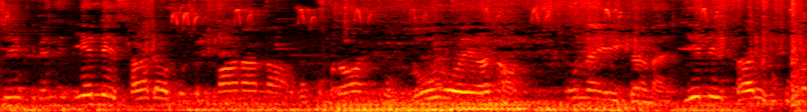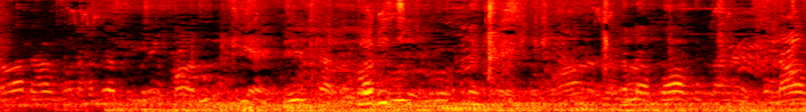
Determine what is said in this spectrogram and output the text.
चेक करें जेले सारा मुसलमाना ना हुक्मरान को ज़ोर होया ना उन्हें ये कहना जेले सारे हुक्मरान हज़रत फारूक किया है। अल्लाह पाक उन्होंने खिलाफ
